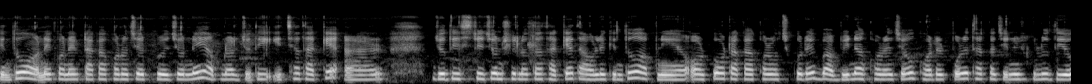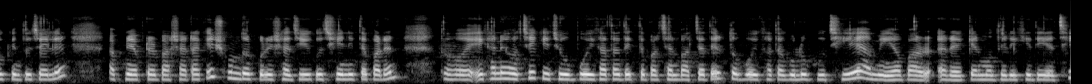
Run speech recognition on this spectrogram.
কিন্তু অনেক অনেক টাকা খরচের প্রয়োজন নেই। আপনার যদি ইচ্ছা থাকে আর যদি সৃজনশীলতা থাকে, তাহলে কিন্তু আপনি অল্প টাকা খরচ করে বা বিনা খরচেও ঘরের পরে থাকা জিনিসগুলো দিয়েও কিন্তু চাইলে আপনি আপনার বাসাটাকে সুন্দর করে সাজিয়ে গুছিয়ে নিতে পারেন। তো এখানে হচ্ছে কিছু বই খাতা দেখতে পাচ্ছেন বাচ্চাদের। তো বই খাতাগুলো গুছিয়ে আমি আবার র্যাকের মধ্যে রেখে দিয়েছি।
